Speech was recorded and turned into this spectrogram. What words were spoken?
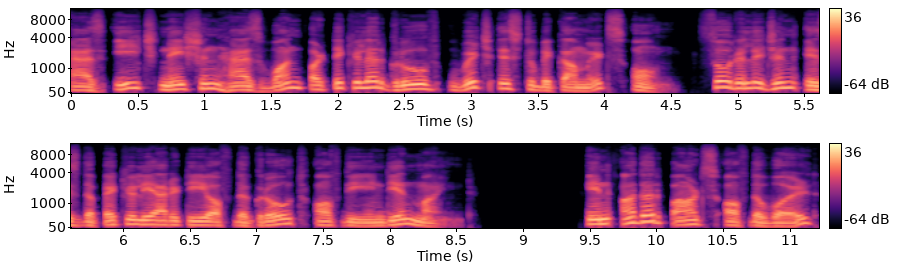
as each nation has one particular groove which is to become its own so religion is the peculiarity of the growth of the Indian mind. In other parts of the world,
